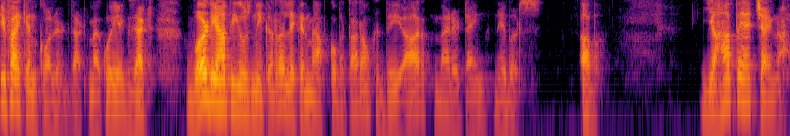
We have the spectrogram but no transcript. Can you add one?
If I can call it that मैं कोई एग्जैक्ट वर्ड यहाँ पे यूज़ नहीं कर रहा, लेकिन मैं आपको बता रहा हूँ कि दे आर मैराटाइम नेबर्स अब, यहाँ पे है चाइना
